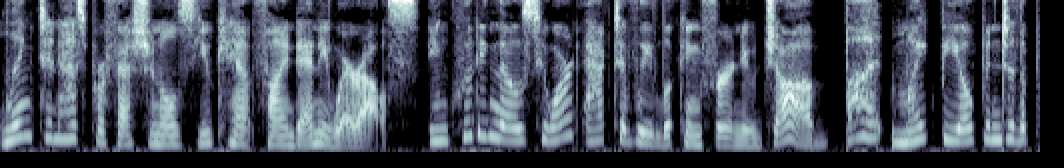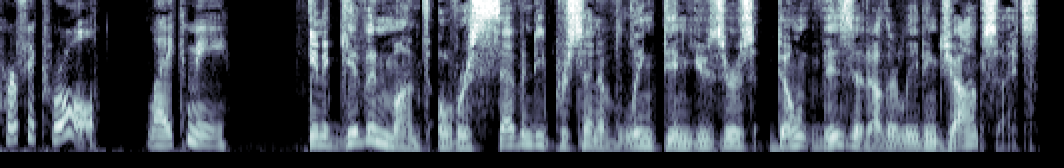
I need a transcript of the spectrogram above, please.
LinkedIn has professionals you can't find anywhere else, including those who aren't actively looking for a new job but might be open to the perfect role, like me. In a given month, over 70% of LinkedIn users don't visit other leading job sites.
